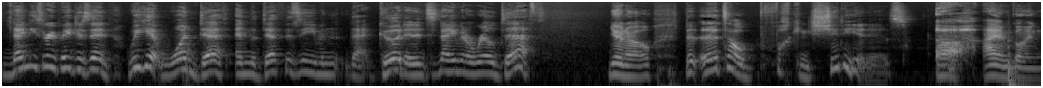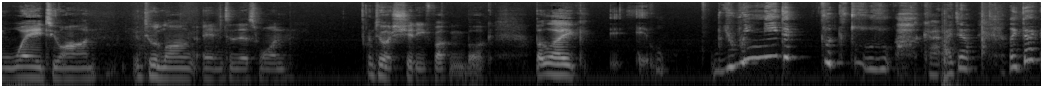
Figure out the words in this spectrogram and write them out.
93 pages in, we get one death and the death isn't even that good and it's not even a real death. You know, that, that's how fucking shitty it is. Ugh, I am going way too on, too long into this one, into a shitty fucking book. But like, it, we need to. Oh God, I don't like that.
